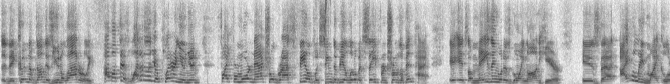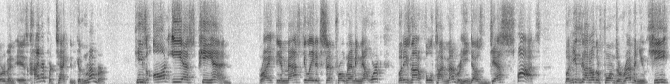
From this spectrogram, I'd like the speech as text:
they couldn't have done this unilaterally. How about this? Why doesn't your player union fight for more natural grass fields, which seem to be a little bit safer in terms of impact? It's amazing what is going on here. Is that I believe Michael Irvin is kind of protected because remember, he's on ESPN, right? The Emasculated Scent Programming Network but he's not a full time member. He does guest spots, but he's got other forms of revenue. He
